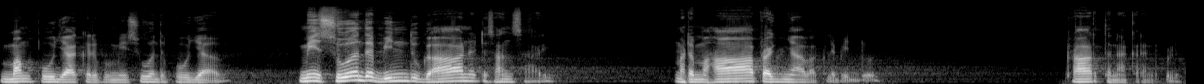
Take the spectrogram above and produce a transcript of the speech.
මං පූජා කරපු මේ සුවඳ පූජාව. මේ සුවඳ බින්දු ගානට සංසාරී. මට මහා ප්‍රඥාවක් ලැබෙන්ඩෝනි. ප්‍රාර්ථනා කරන්න පුළුව.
